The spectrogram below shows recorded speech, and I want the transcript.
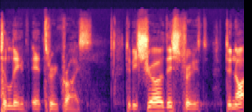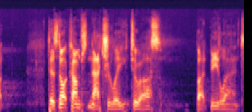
to live it through Christ. To be sure, this truth do not, does not come naturally to us, but be learned.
